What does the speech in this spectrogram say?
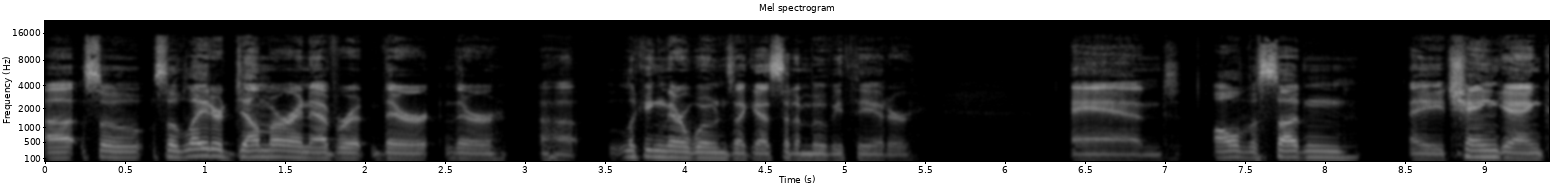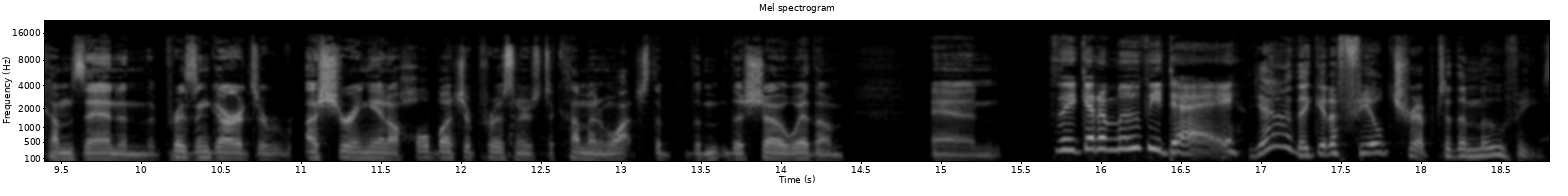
Uh, so so later, Delmar and Everett they're they're uh, licking their wounds, I guess, at a movie theater, and all of a sudden, a chain gang comes in, and the prison guards are ushering in a whole bunch of prisoners to come and watch the the, the show with them, and They get a movie day. yeah, they get a field trip to the movies.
